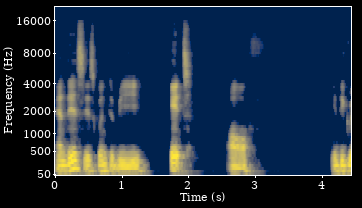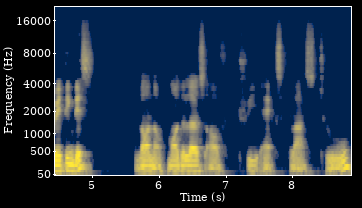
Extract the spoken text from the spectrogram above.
And this is going to be 8 of integrating this ln of modulus of 3x plus 2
